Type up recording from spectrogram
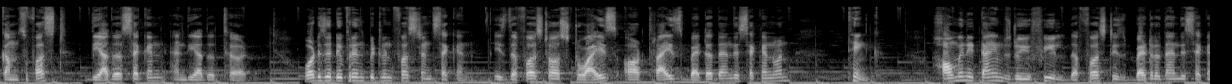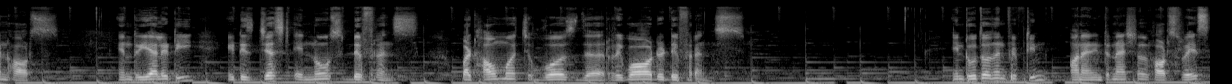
comes first, the other second, and the other third. What is the difference between first and second? Is the first horse twice or thrice better than the second one? Think. How many times do you feel the first is better than the second horse? In reality, it is just a nose difference. But how much was the reward difference? In 2015, on an international horse race,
